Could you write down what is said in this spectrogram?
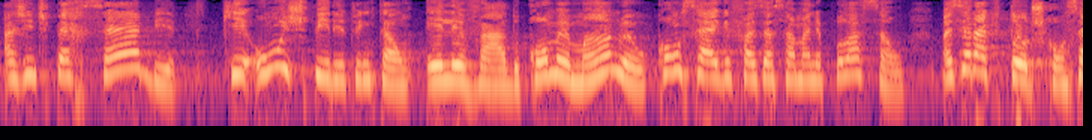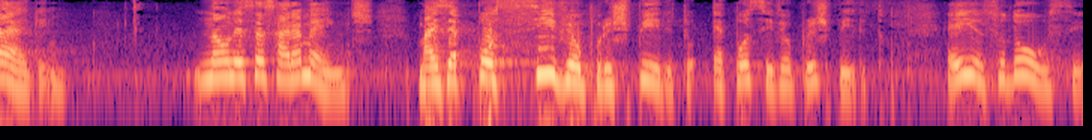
a gente percebe que um espírito, então, elevado como Emmanuel, consegue fazer essa manipulação. Mas será que todos conseguem? Não necessariamente. Mas é possível para o espírito? É possível para o espírito. É isso, Dulce?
